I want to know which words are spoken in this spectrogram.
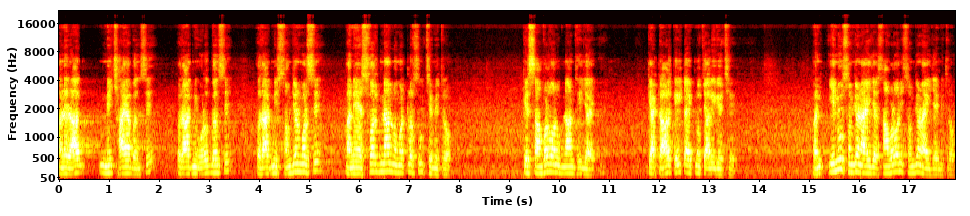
અને રાગની છાયા બનશે, રાગની ઓળખ બનશે, રાગની સમજણ મળશે અને સ્વર જ્ઞાનનો મતલબ શું છે મિત્રો? કે સાંભળવાનું જ્ઞાન થઈ જાય કે આ ટાળ કઈ ટાઈપનો ચાલી રહ્યો છે. અને એનું સમજણ આવી જાય, સાંભળવાની સમજણ આવી જાય મિત્રો.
